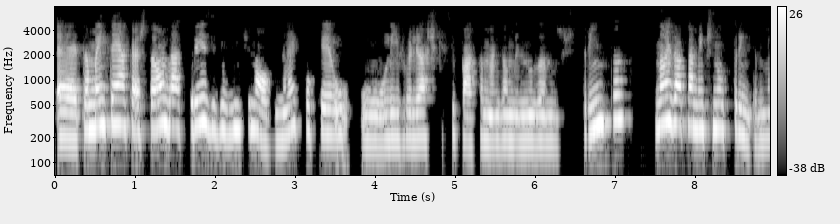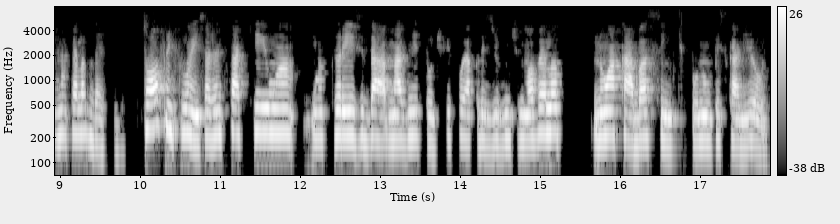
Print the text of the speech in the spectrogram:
É, também tem a questão da crise de 29, né? Porque o, o livro, ele acho que se passa mais ou menos nos anos 30, não exatamente no 30, mas naquela década sofre influência. A gente sabe que uma, uma crise da magnitude que foi a crise de 29, ela não acaba assim, tipo, num piscar de olhos.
